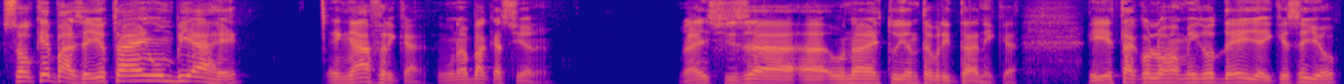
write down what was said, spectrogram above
So, ¿qué pasa? Yo estaba en un viaje en África, en unas vacaciones. Right? She's a- a- una estudiante británica. Ella está con los amigos de ella y qué sé yo.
